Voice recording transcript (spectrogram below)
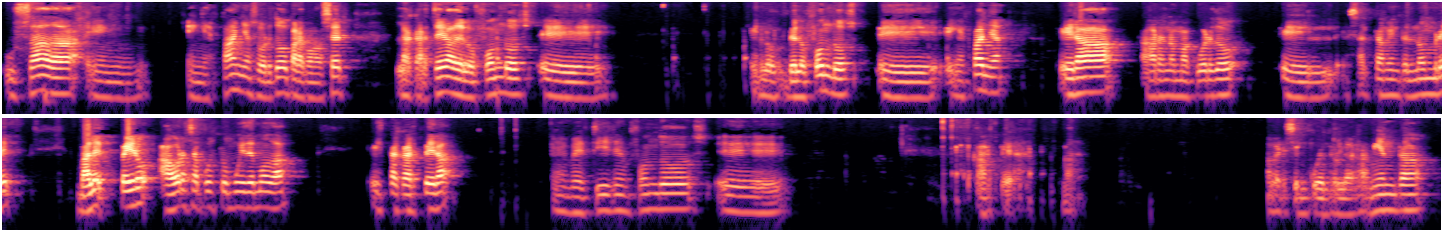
usada en, en España, sobre todo para conocer la cartera de los fondos, eh, de los fondos eh, en España, era, ahora no me acuerdo exactamente el nombre, ¿vale? Pero ahora se ha puesto muy de moda esta cartera, invertir en fondos, eh, cartera, A ver si encuentro la herramienta.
